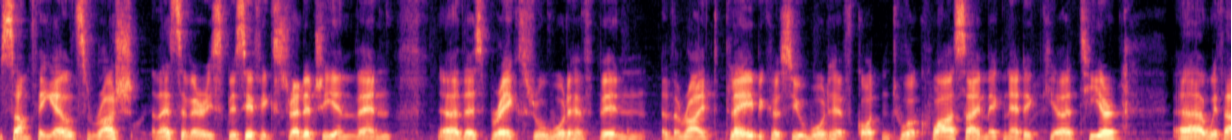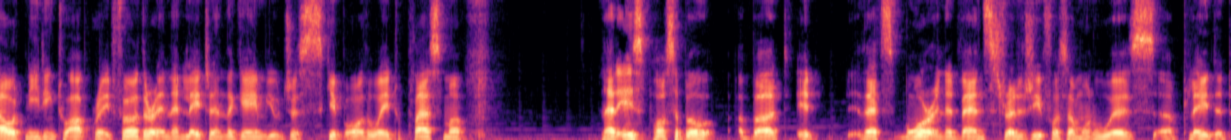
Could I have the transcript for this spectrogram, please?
something else, rush. That's a very specific strategy, and then uh, this breakthrough would have been the right play because you would have gotten to a quasi magnetic uh, tier uh, without needing to upgrade further. And then later in the game, you just skip all the way to plasma. That is possible, but it that's more an advanced strategy for someone who has uh, played it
